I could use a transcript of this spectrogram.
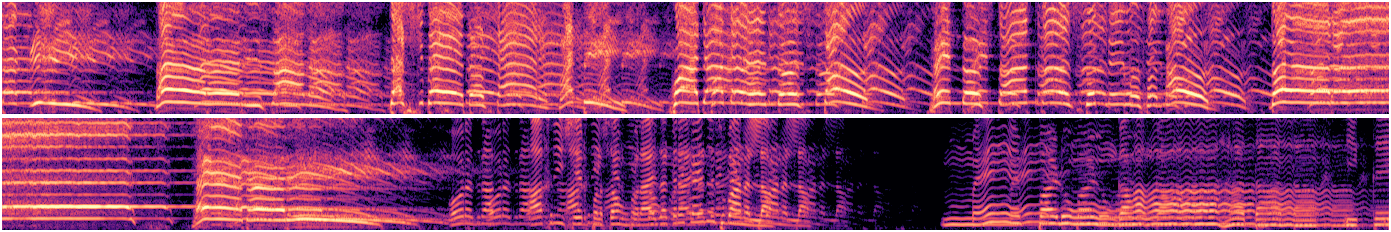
तकबीर, नारे रिसालत जश्मे दस्तार बंदी, ख्वाजा के हिंदुस्तान हिंदुस्तान का सुन्नी मुसलमान, नारे हैदरी। और आखिरी शेर पढ़ता हूँ, मुलायजा करें, कहे तो सुबह अल्लाह। मैं पढ़ूँगा हदाइके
